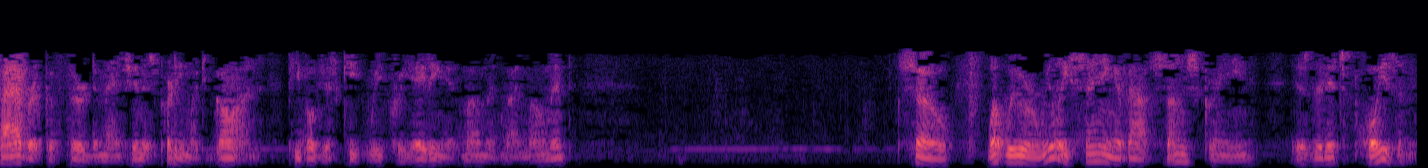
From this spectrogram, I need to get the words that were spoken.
fabric of third dimension is pretty much gone. People just keep recreating it moment by moment. So what we were really saying about sunscreen is that it's poison.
